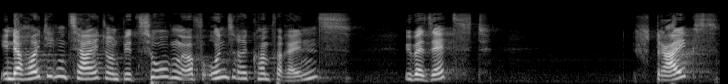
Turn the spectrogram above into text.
In der heutigen Zeit und bezogen auf unsere Konferenz übersetzt, Streiks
